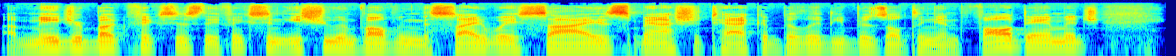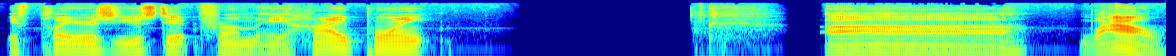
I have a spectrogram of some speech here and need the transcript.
Uh, major bug fixes they fixed an issue involving the sideways scythe smash attack ability, resulting in fall damage if players used it from a high point. Uh, wow.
